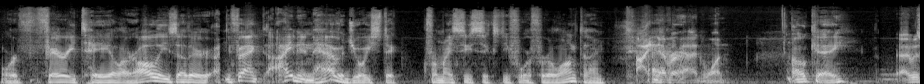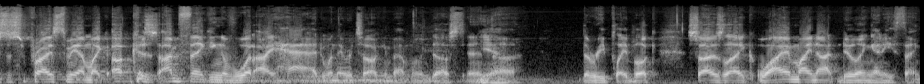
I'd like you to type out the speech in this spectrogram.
or Fairy Tale, or all these other. In fact, I didn't have a joystick for my C64 for a long time. I never had one. Okay. It was a surprise to me. I'm like, oh, because I'm thinking of what I had when they were talking about Moon Dust and Yeah. uh, the replay book. So I was like, why am I not doing anything?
